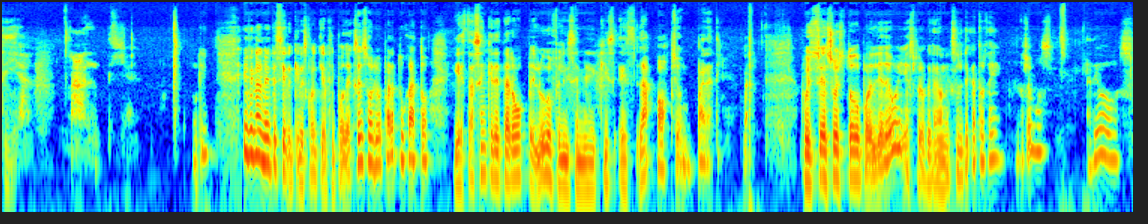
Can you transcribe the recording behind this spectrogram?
día. Al día. ¿Ok? Y finalmente, si requieres cualquier tipo de accesorio para tu gato y estás en Querétaro, Peludo Feliz MX es la opción para ti. Pues eso es todo por el día de hoy. Espero que tengan un excelente 14. Nos vemos. Adiós.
